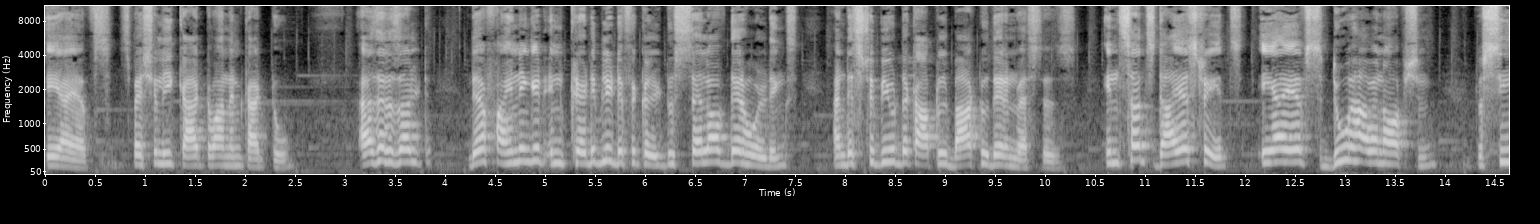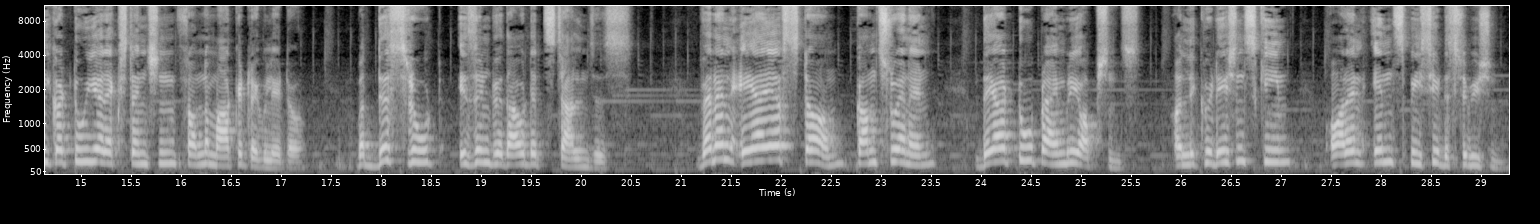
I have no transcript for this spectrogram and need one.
AIFs, especially CAT 1 and CAT 2. As a result, they are finding it incredibly difficult to sell off their holdings and distribute the capital back to their investors. In such dire straits, AIFs do have an option to seek a two year extension from the market regulator. But this route isn't without its challenges. When an AIF's term comes to an end, there are two primary options a liquidation scheme or an in specie distribution.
